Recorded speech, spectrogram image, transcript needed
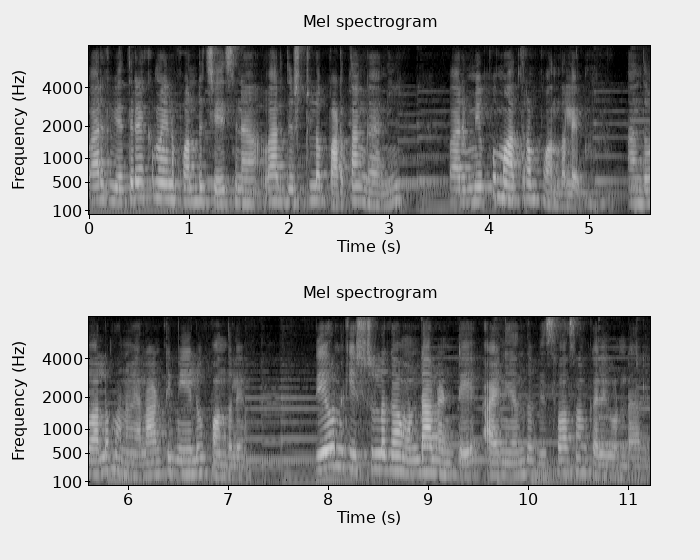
వారికి వ్యతిరేకమైన పనులు చేసినా వారి దృష్టిలో పడతాం కానీ వారి మెప్పు మాత్రం పొందలేం. అందువల్ల మనం ఎలాంటి మేలు పొందలేం. దేవునికి ఇష్టలుగా ఉండాలంటే ఆయన ఎందు విశ్వాసం కలిగి ఉండాలి.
